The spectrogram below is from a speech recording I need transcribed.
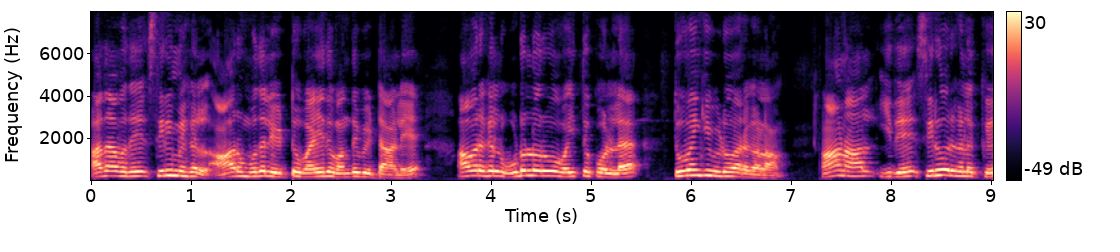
அதாவது சிறுமிகள் ஆறு முதல் எட்டு வயது வந்துவிட்டாலே அவர்கள் உடலுறவு வைத்துக்கொள்ள துவங்கி விடுவார்களாம். ஆனால் இது சிறுவர்களுக்கு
